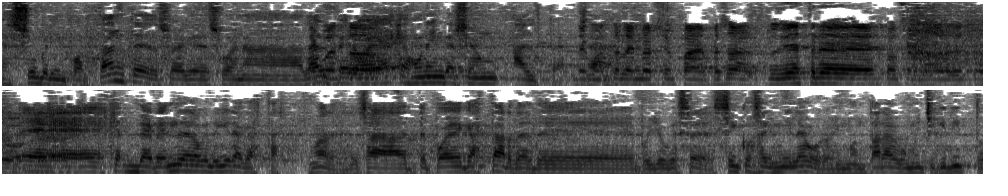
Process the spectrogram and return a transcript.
es súper importante, eso es que suena ¿De tal, cuánto- pero es, es una inversión alta. ¿De o sea, cuánto es la inversión para empezar? ¿Tú tienes tres conservadores de esos? eh, es que depende de lo que te quieras gastar, ¿vale? O sea, te puedes gastar desde, pues yo qué sé, 5 o 6 mil euros y montar algo muy chiquitito,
